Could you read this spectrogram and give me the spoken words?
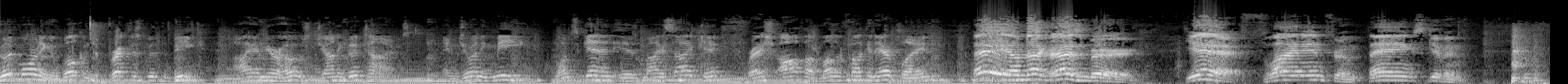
Good morning and welcome to Breakfast with the Beak. I am your host, Johnny Goodtimes, and joining me once again is my sidekick, fresh off a motherfucking airplane. Hey, I'm Dr. Eisenberg. Yeah, flying in from Thanksgiving.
